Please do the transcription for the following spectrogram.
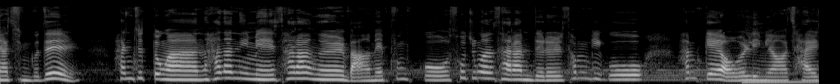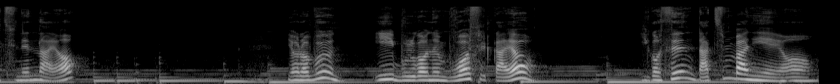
영리아 친구들, 한 주 동안 하나님의 사랑을 마음에 품고 소중한 사람들을 섬기고 함께 어울리며 잘 지냈나요? 여러분, 이 물건은 무엇일까요? 이것은 나침반이에요.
